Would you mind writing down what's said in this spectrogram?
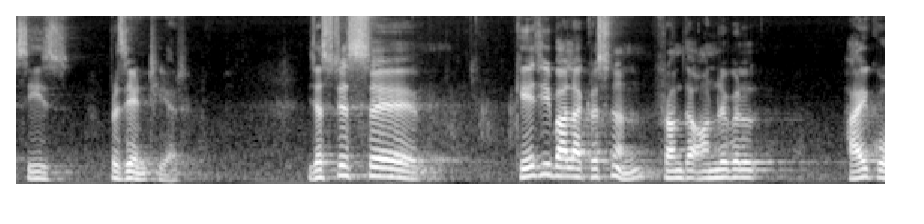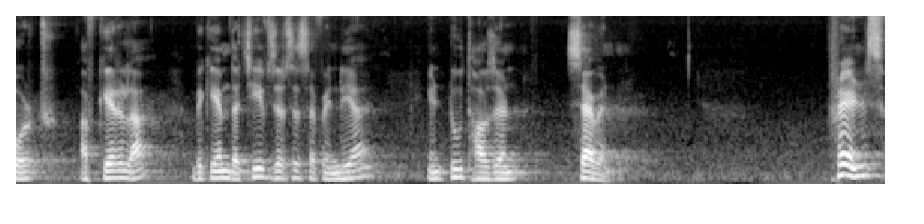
she is present here. Justice uh, K.G. Balakrishnan from the Honorable High Court of Kerala became the Chief Justice of India in 2007. Friends,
